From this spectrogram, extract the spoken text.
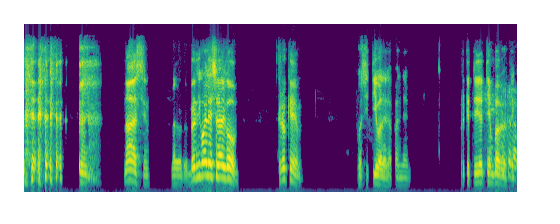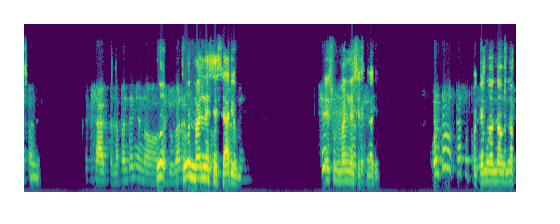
No, sí. Pero igual eso es algo, creo que positivo de la pandemia. Porque te dio tiempo a reflexionar. Exacto, la pandemia nos Fue- ayudó a fue un mal necesario. Sí, Es un mal sí. necesario. O en todo caso, no, no, no el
